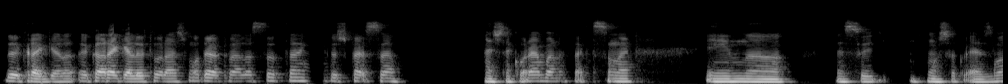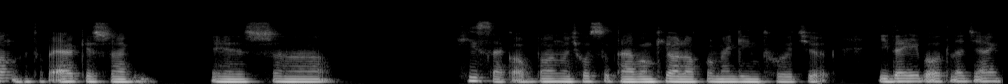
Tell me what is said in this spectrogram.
de ők, reggel, ők a reggel 5 órás modellt választották, és persze este korábban fekszenek. Én uh, ez, hogy most akkor ez van, hát akkor elkések, és uh, hiszek abban, hogy hosszú távon kialakul megint, hogy idejében ott legyek,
